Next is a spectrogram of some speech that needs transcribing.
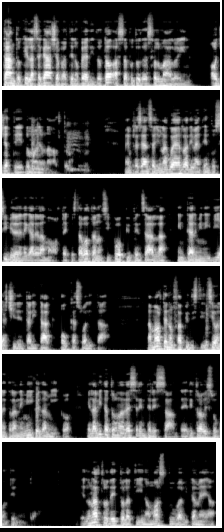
Tanto che la sagacia partenopea di Totò ha saputo trasformarlo in oggi a te, domani a un altro. Ma in presenza di una guerra diventa impossibile negare la morte e questa volta non si può più pensarla in termini di accidentalità o casualità La morte non fa più distinzione tra nemico ed amico e la vita torna ad essere interessante ritrova il suo contenuto. Ed un altro detto latino, mors tua vita mea,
